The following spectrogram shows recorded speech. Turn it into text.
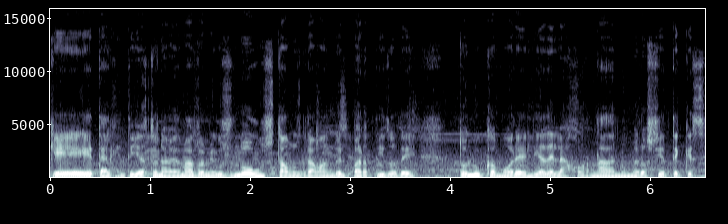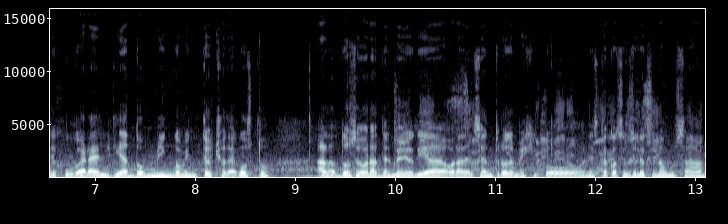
¿Qué tal gente? Ya está una vez más, amigos Low. Estamos grabando el partido de Toluca Morelia de la jornada número 7 que se jugará el día domingo 28 de agosto a las 12 horas del mediodía, hora del centro de México. En esta ocasión seleccionamos a,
